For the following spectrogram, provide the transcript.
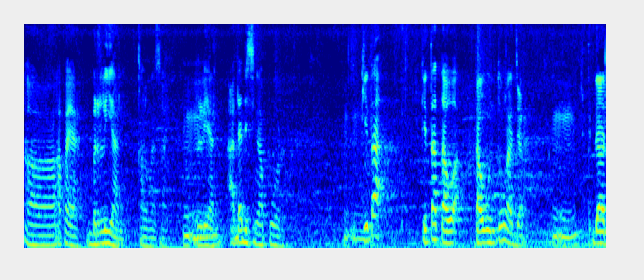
eh, apa ya berlian kalau nggak salah Mm-mm. berlian ada di Singapura kita kita tahu tahu untung aja Mm-mm. dan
